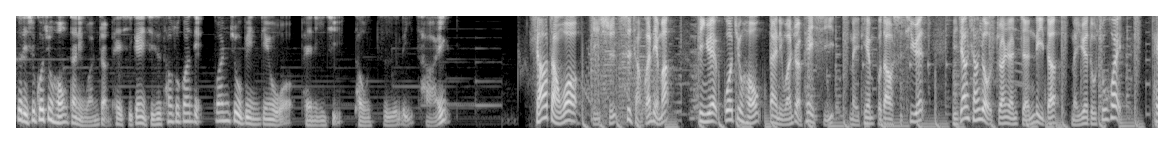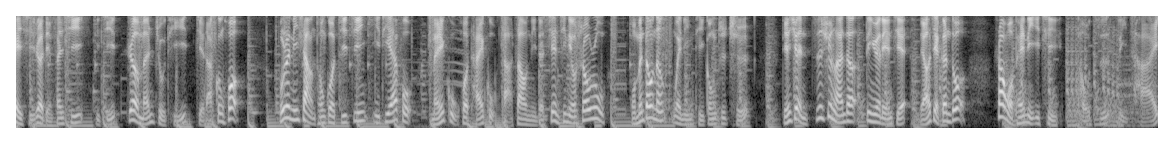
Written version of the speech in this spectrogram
这里是郭俊宏，带你玩转配息，给你及时操作观点。关注并订阅我，陪你一起投资理财。想要掌握即时市场观点吗？订阅郭俊宏，带你玩转配息，每天不到十七元，你将享有专人整理的每月读书会、配息热点分析以及热门主题解答困惑。无论你想通过基金、ETF、美股或台股打造你的现金流收入，我们都能为您提供支持。点选资讯栏的订阅链接，了解更多。让我陪你一起投资理财。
